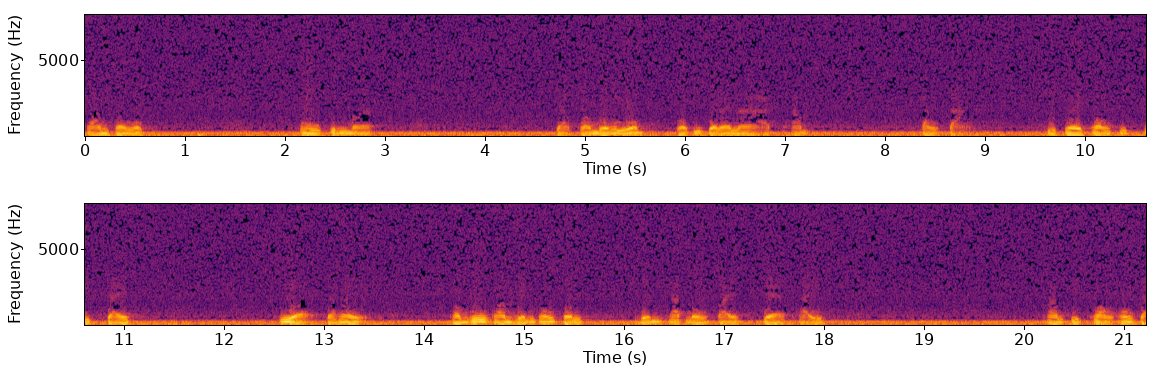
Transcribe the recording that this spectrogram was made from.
ความสงบฟูขึ้นมา จากความรวมรวมก็พิจารณาอัตธรรมต่างๆที่เคยคล้องจิตจิตใจ เพื่อจะให้ความรู้ความเห็นของตนเด่นชัดลงไปแก้ไข ความติดข้องของใจ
